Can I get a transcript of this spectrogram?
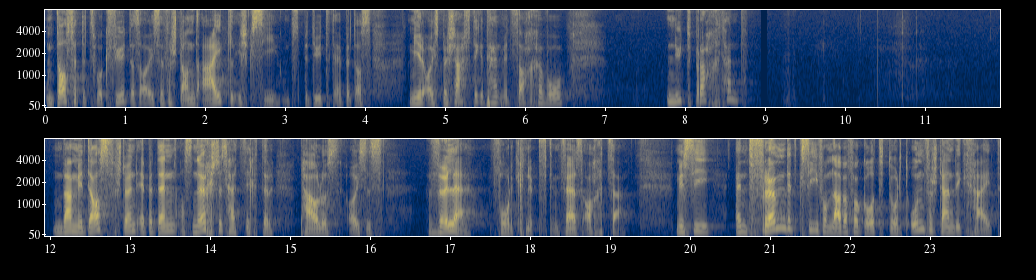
Und das hat dazu geführt, dass unser Verstand eitel war. Und das bedeutet eben, dass wir uns beschäftigt haben mit Sachen, die nichts gebracht haben. Und wenn wir das verstehen, eben dann als nächstes hat sich der Paulus unser Wollen vorknüpft, im Vers 18. Wir sind entfremdet vom Leben von Gott durch die Unverständigkeit,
